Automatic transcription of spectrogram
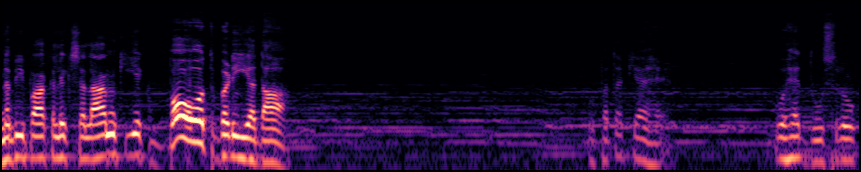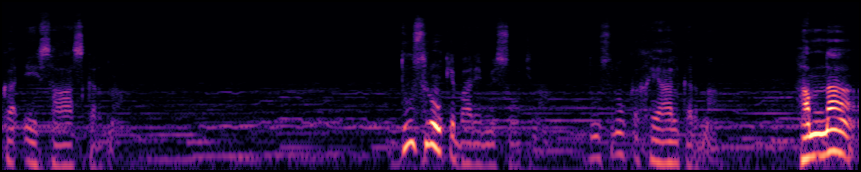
नबी पाक सलाम की एक बहुत बड़ी अदा। वो पता क्या है? वो है दूसरों का एहसास करना। दूसरों के बारे में सोचना, दूसरों का ख्याल करना। हम ना,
